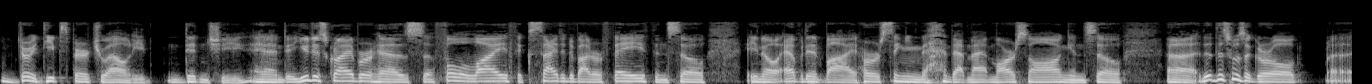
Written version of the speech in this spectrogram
very deep spirituality, didn't she? And you describe her as uh, full of life, excited about her faith, and so, you know, evident by her singing that that Matt Maher song. And so, uh, th- this was a girl. Uh,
